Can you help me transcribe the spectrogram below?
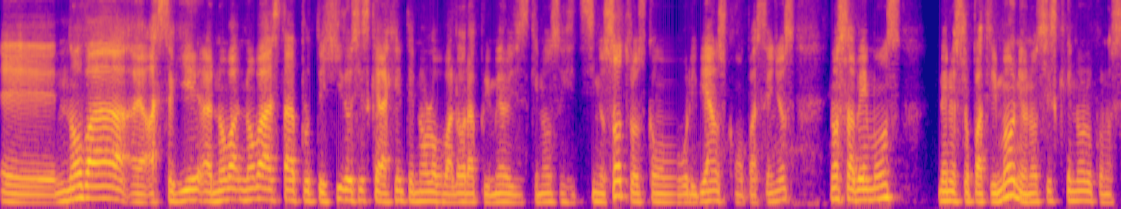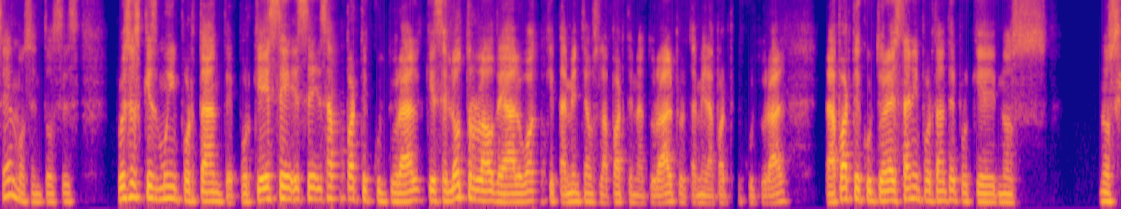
Eh, no va a seguir, no va, no va a estar protegido si es que la gente no lo valora primero y es que no, si nosotros como bolivianos, como paseños, no sabemos de nuestro patrimonio, ¿no? Si es que no lo conocemos. Entonces, por eso es que es muy importante, porque ese, esa parte cultural, que es el otro lado de algo, que también tenemos la parte natural, pero también la parte cultural, la parte cultural es tan importante porque nos, nos,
